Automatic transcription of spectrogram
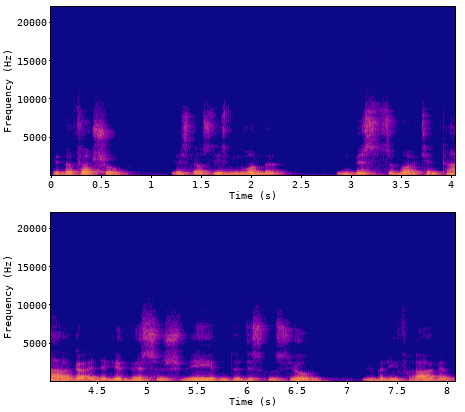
In der Forschung ist aus diesem Grunde bis zum heutigen Tage eine gewisse schwebende Diskussion über die Frage,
